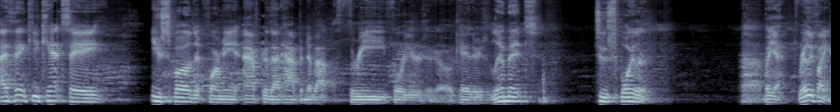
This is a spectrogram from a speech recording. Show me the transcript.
I think you can't say you spoiled it for me after that happened about three, four years ago. Okay, there's limit to spoiler. Uh, but yeah, it's really funny.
